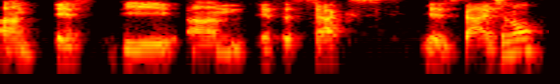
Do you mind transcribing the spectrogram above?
um, if the um, if the sex is vaginal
